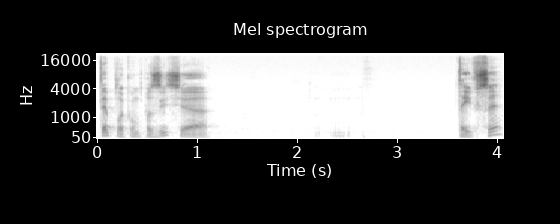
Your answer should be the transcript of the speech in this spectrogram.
тепла композиція. Та й все.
